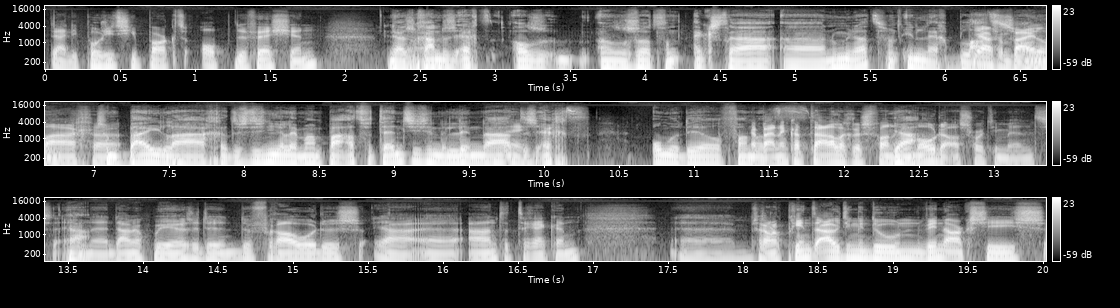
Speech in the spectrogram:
ja, die positie pakt op de fashion. Ja, ze gaan dus echt als, als een soort van extra, eh, noem je dat? Zo'n inlegblad. Ja, zo'n bijlage. Zo'n bijlage. Dus het is niet alleen maar een paar advertenties in de Linda. Nee. Het is echt onderdeel van Ja, het- bijna een catalogus van Ja. hun modeassortiment. En Ja. eh, daarmee proberen ze de, de vrouwen dus ja, eh, aan te trekken. Eh, ze gaan ook printuitingen doen, winacties,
